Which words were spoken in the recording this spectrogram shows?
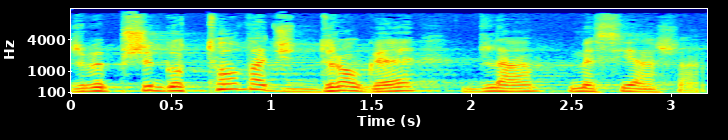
żeby przygotować drogę dla Mesjasza.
